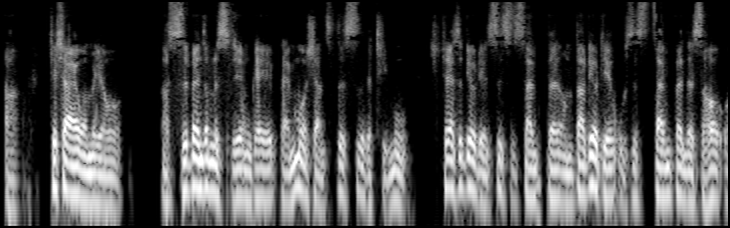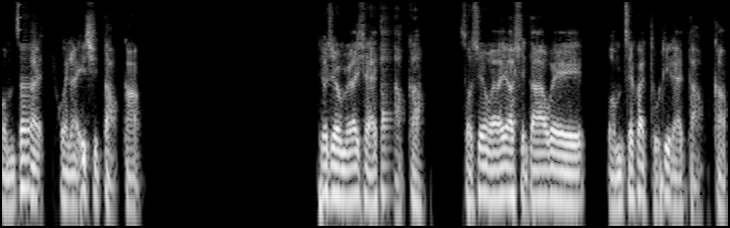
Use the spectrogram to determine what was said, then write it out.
啊，接下来我们有。啊，十分钟的时间，我们可以来默想这四个题目。现在是六点四十三分，我们到六点五十三分的时候，我们再回来一起祷告。有请我们一起来祷告。首先，我要邀请大家为我们这块土地来祷告。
